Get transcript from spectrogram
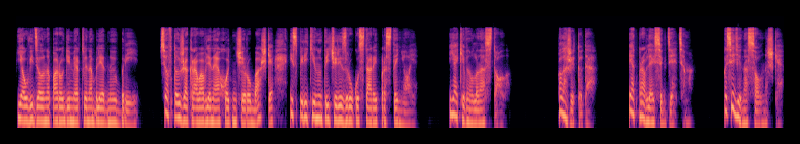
я увидела на пороге мертвенно-бледную Бри. Все в той же окровавленной охотничьей рубашке и с перекинутой через руку старой простыней. Я кивнула на стол. «Положи туда и отправляйся к детям. Посиди на солнышке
